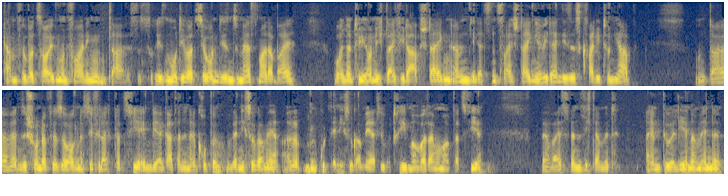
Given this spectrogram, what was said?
Kampf überzeugen und vor allen Dingen, klar, es ist eine Riesenmotivation, die sind zum ersten Mal dabei, wollen natürlich auch nicht gleich wieder absteigen. Ähm, die letzten zwei steigen ja wieder in dieses Qualiturnier ab. Und da werden sie schon dafür sorgen, dass sie vielleicht Platz vier irgendwie ergattern in der Gruppe, wenn nicht sogar mehr. Also gut, wenn nicht sogar mehr ist übertrieben, aber sagen wir mal Platz vier. Wer weiß, wenn sie sich damit einem duellieren am Ende,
